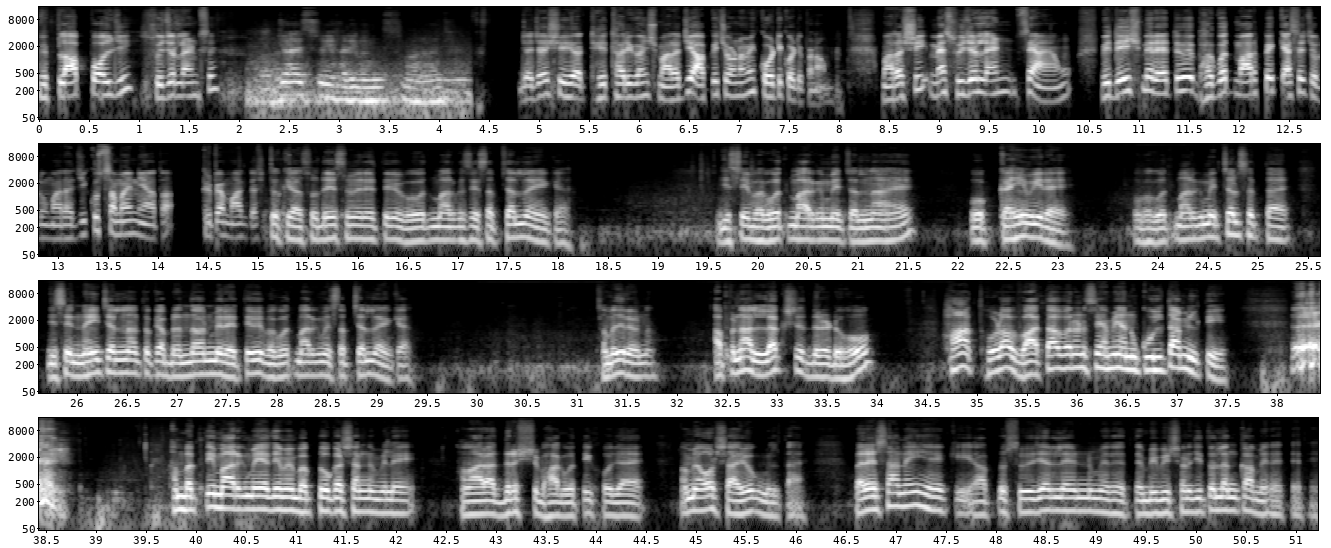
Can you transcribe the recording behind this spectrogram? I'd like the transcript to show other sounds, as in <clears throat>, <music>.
Biplab Paul ji Switzerland से। जय श्री हरिवंश महाराज। जय जय श्री हित हरिवंश महाराज जी आपके चरणों में कोटि कोटि प्रणाम। महाराज श्री मैं स्विट्जरलैंड से आया हूँ। विदेश में रहते हुए भगवत मार्ग पे कैसे चलूँ महाराज जी? कुछ समझ नहीं आता कृपया मार्गदर्शन तो क्या स्वदेश में रहते हुए भगवत मार्ग से सब चल रहे हैं क्या? जिसे भगवत मार्ग में चलना है वो कहीं भी रहे वो भगवत मार्ग में चल सकता है। जिसे नहीं चलना तो क्या वृंदावन में रहते हुए भगवत मार्ग में सब चल रहे हैं क्या? समझ रहे हो ना? अपना लक्ष्य दृढ़ हो। हाँ थोड़ा वातावरण से हमें अनुकूलता मिलती है। <clears throat> हम भक्ति मार्ग में यदि हमें भक्तों का संग मिले, हमारा दृश्य भागवतिक हो जाए, हमें और सहयोग मिलता है। पर ऐसा नहीं है कि आप तो स्विट्जरलैंड में रहते हैं, विभीषण जी तो लंका में रहते थे।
